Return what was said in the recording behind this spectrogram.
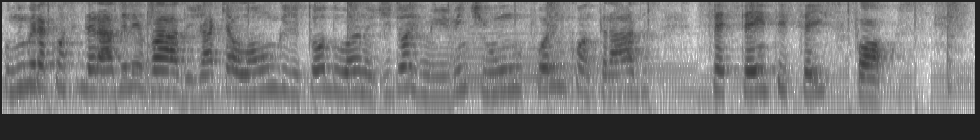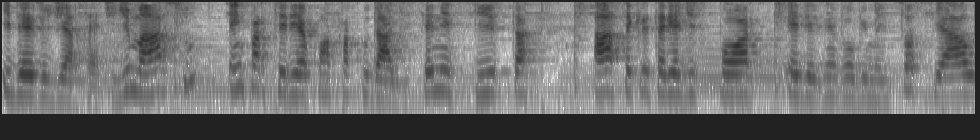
O número é considerado elevado, já que ao longo de todo o ano de 2021 foram encontrados 76 focos. E desde o dia 7 de março, em parceria com a Faculdade Cenecista, a Secretaria de Esportes e Desenvolvimento Social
